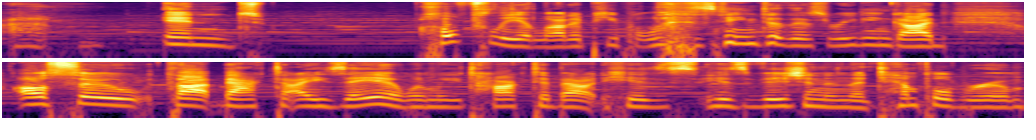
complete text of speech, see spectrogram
Um, and hopefully, a lot of people listening to this reading God also thought back to Isaiah when we talked about his his vision in the temple room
